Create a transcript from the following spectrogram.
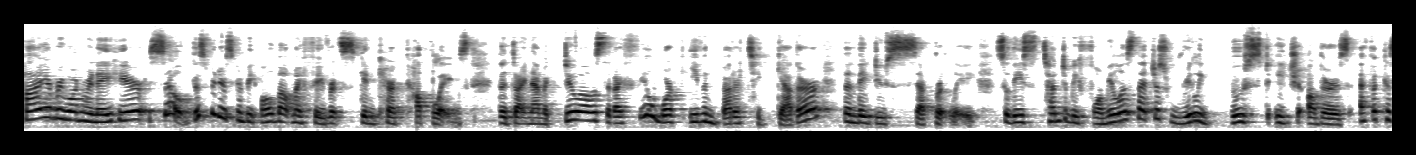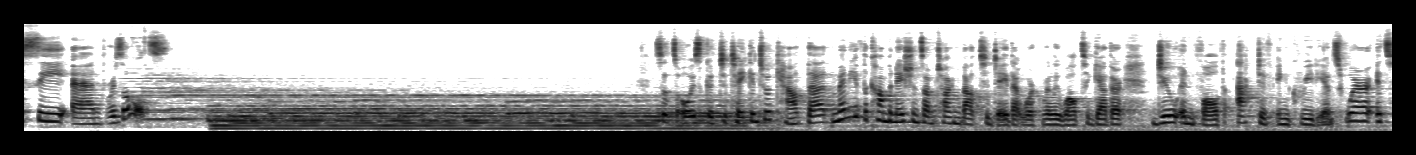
Hi everyone, Renee here. So this video is going to be all about my favorite skincare couplings, the dynamic duos that I feel work even better together than they do separately. So these tend to be formulas that just really boost each other's efficacy and results. So it's always good to take into account that many of the combinations I'm talking about today that work really well together do involve active ingredients where it's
